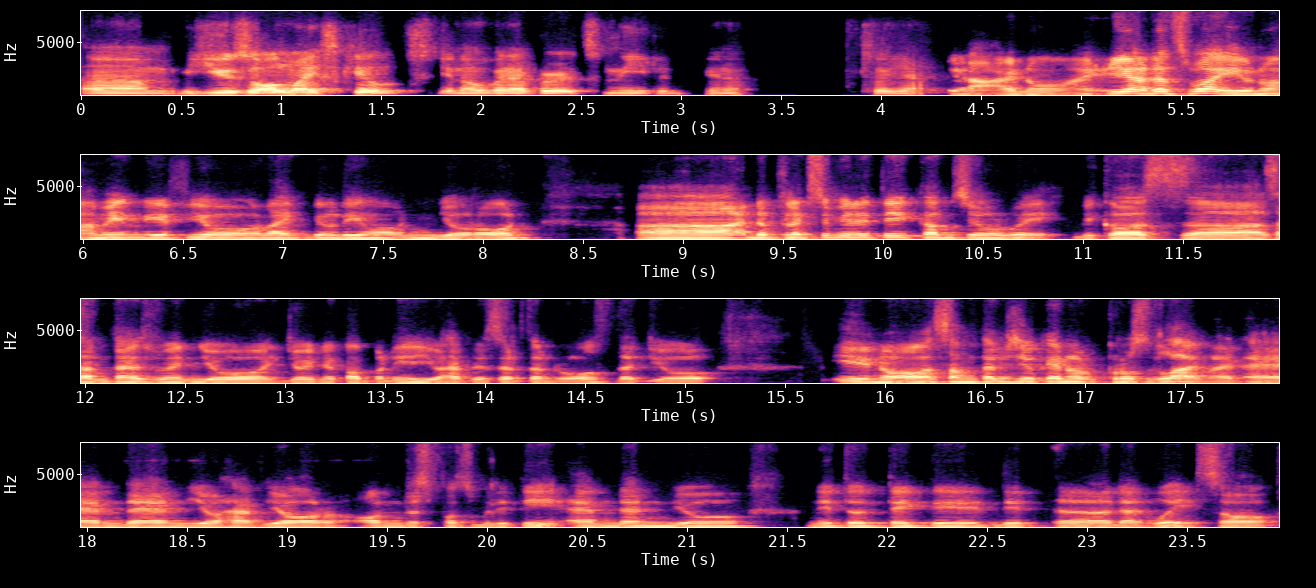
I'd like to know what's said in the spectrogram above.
um, use all my skills you know whenever it's needed you know? So yeah. Yeah i know. Yeah that's why you know i mean if you're like building on your own uh, the flexibility comes your way because uh, sometimes when you join a company, you have certain roles that you, you know, sometimes you cannot cross the line, right? And then you have your own responsibility, and then you need to take it, it uh, that way. So,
